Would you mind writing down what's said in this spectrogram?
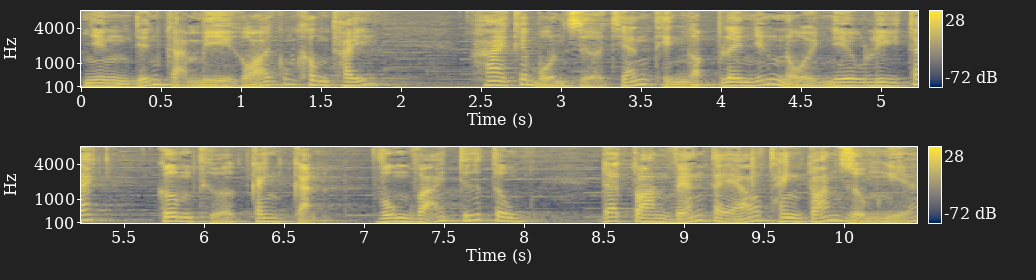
Nhưng đến cả mì gói cũng không thấy. Hai cái bồn rửa chén thì ngập lên những nồi niêu ly tách Cơm thừa canh cặn Vung vãi tứ tung, Đã toàn vén tay áo thanh toán dùng Nghĩa,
